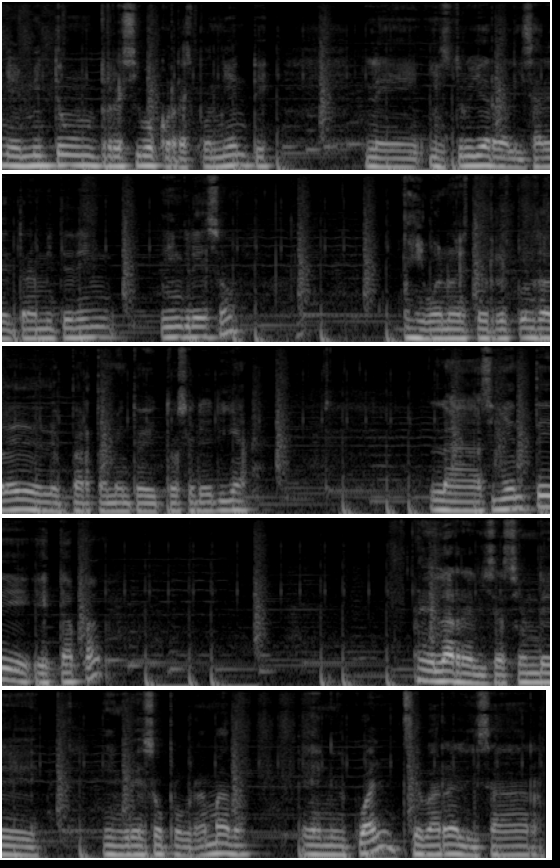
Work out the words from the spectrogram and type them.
y emite un recibo correspondiente. Le instruye a realizar el trámite de ingreso y bueno, esto es responsable del departamento de toserería. La siguiente etapa es la realización de ingreso programado, en el cual se va a realizar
